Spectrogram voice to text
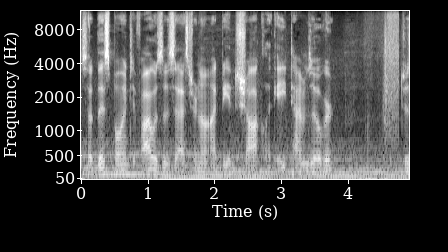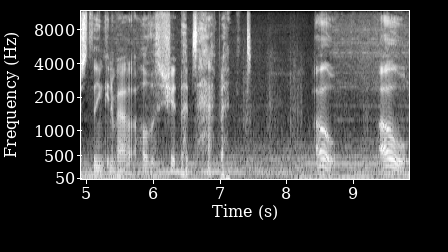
So at this point, if I was this astronaut, I'd be in shock like eight times over. Just thinking about all the shit that's happened. Oh. Oh.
